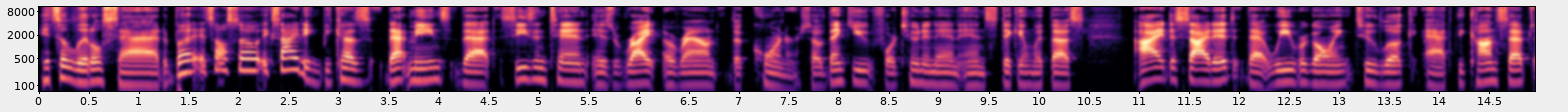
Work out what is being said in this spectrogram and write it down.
It's a little sad, but it's also exciting because that means that season 10 is right around the corner. So thank you for tuning in and sticking with us. I decided that we were going to look at the concept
